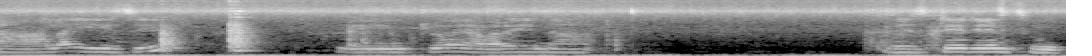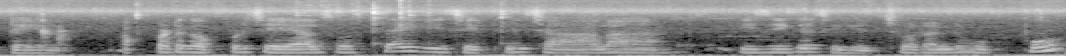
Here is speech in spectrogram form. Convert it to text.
చాలా ఈజీ. మీ ఇంట్లో ఎవరైనా వెజిటేరియన్స్ ఉంటే అప్పటికప్పుడు చేయాల్సి వస్తే ఈ చట్నీ చాలా ఈజీగా చేయొచ్చు. చూడండి ఉప్పు.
